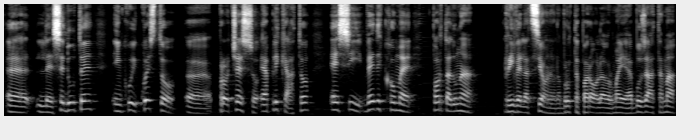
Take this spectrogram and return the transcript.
eh, le sedute in cui questo eh, processo è applicato e si vede come porta ad una rivelazione, una brutta parola ormai è abusata, ma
